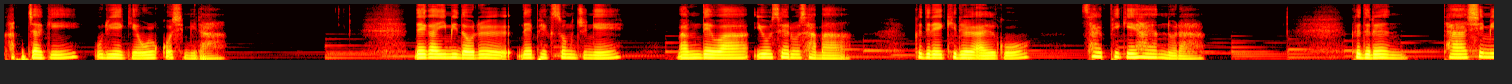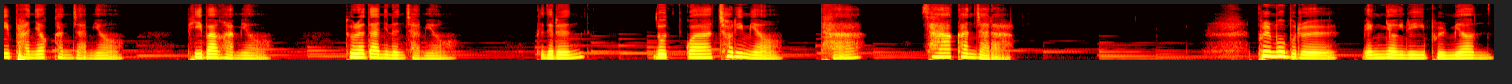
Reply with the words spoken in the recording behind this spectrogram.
갑자기 우리에게 올 것임이라. 내가 이미 너를 내 백성 중에 망대와 요새로 삼아 그들의 길을 알고 살피게 하였노라. 그들은 다 심히 반역한 자며 비방하며 돌아다니는 자며 그들은 놋과 철이며 다 사악한 자라. 풀무불을 맹령이 불면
